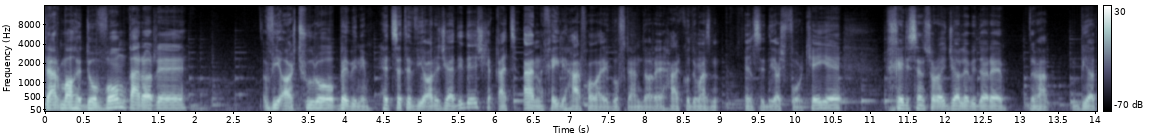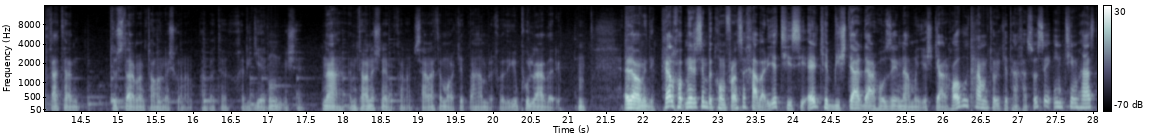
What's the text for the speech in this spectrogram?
در ماه دوم قرار VR2 رو ببینیم. هدست VR جدیدش که قطعا خیلی حرف ها برای گفتن داره. هر کدوم از LCD هاش 4K خیلی سنسورهای جالبی داره و بیاد قطعا دوست دارم امتحانش کنم. البته خیلی گرون میشه. نه امتحانش نمی‌کنم. صنعت مارکت به هم ریخته. دیگه پول نداریم. ادامه میدیم. خیلی خب می‌رسیم به کنفرانس خبری TCL که بیشتر در حوزه نمایشگرها بود. همونطوری که تخصص این تیم هست.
